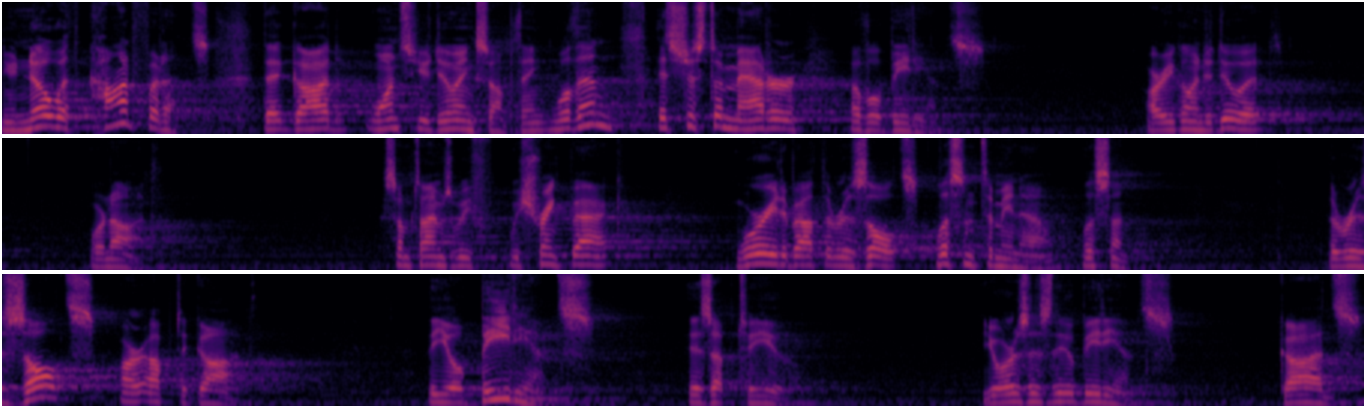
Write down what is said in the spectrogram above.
you know with confidence that God wants you doing something, well, then it's just a matter of obedience. Are you going to do it or not? Sometimes we, we shrink back, worried about the results. Listen to me now. Listen. The results are up to God, the obedience is up to you. Yours is the obedience, God's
